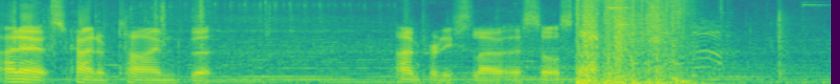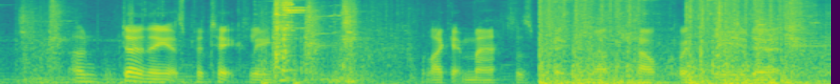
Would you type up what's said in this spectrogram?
I know it's kind of timed, but I'm pretty slow at this sort of stuff. I don't think it's particularly, like it matters particularly much how quickly you do it.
